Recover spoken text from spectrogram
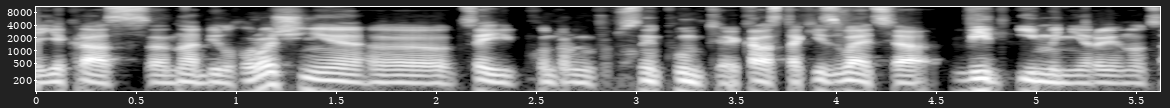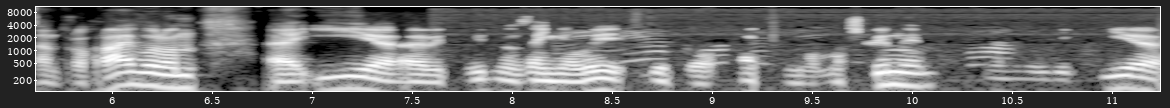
якраз на Білгородщині. Е, Цей контрольно-пропускний пункт якраз так і зветься від імені районного центру Грайворон, е, і е, відповідно зайняли машини, е, які е,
